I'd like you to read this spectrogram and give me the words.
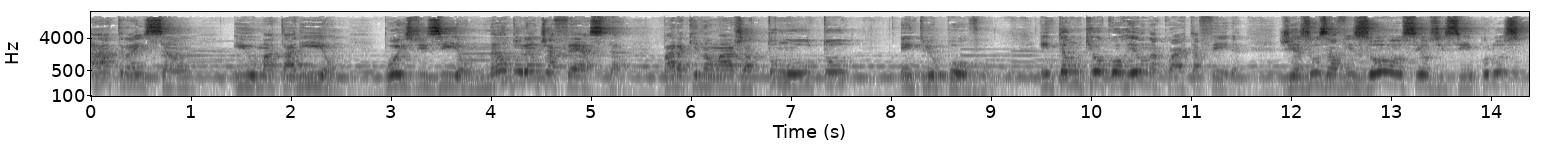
à traição e o matariam, pois diziam: não durante a festa, para que não haja tumulto entre o povo. Então, o que ocorreu na quarta-feira? Jesus avisou aos seus discípulos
